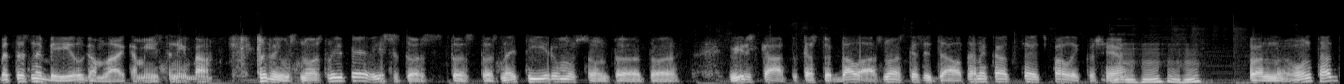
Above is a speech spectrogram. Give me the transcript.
Bet tas nebija ilgam laikam īstenībā. Tur viņas noslīpēja visus tos, tos, tos netīrumus un to, to virskārtu, kas tur dalās, no, kas ir dzeltena, kāds teica, palikuši. Ja? Mm -hmm. un, un tad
